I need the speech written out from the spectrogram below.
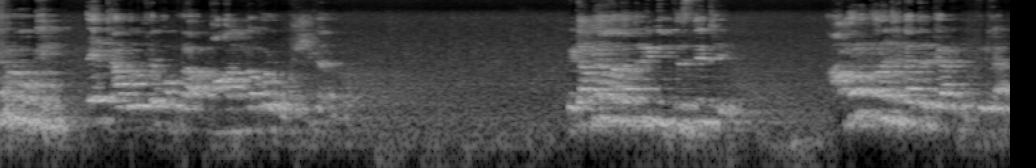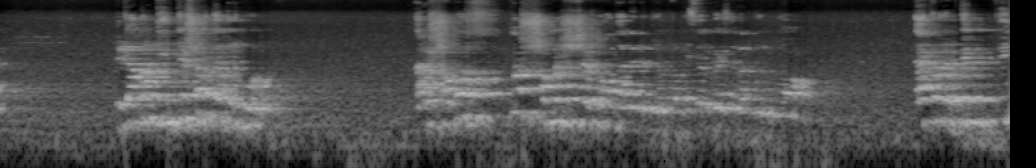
ফুরুবি এই তোমরা অমান্য করো, অস্বীকার করো। এটা আমি তাদেরকে নির্দেশ দিয়েছি। আমল করেছে তাদেরকে আমি, এটা। এটা আমার নির্দেশনা তাদের উপর। তার সমস্ত সমস্যা সমাধানের জন্য জন্য একেবারে ব্যক্তি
